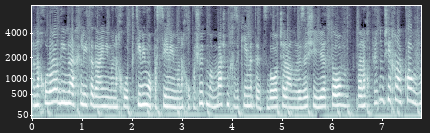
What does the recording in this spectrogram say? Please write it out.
אנחנו לא יודעים להחליט עדיין אם אנחנו אופטימיים או פסימיים, אנחנו פשוט ממש מחזיקים את האצבעות שלנו לזה שיהיה טוב, ואנחנו פשוט נמשיך לעקוב.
